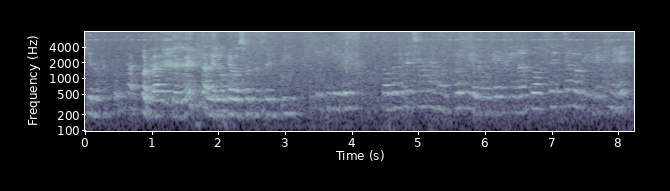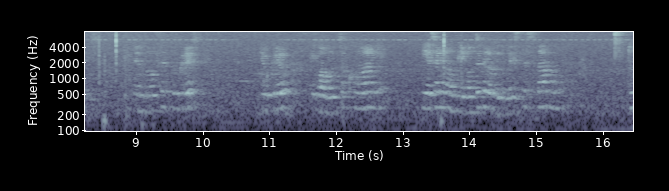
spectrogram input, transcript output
quiero respuesta por parte vuestra de lo que vosotros sentís todo es presión de amor propio, porque al final tú aceptas lo que crees que mereces. Entonces tú crees, yo creo que cuando tú estás con alguien y ese alguien, aunque no te dé lo que tú le estés dando, tú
